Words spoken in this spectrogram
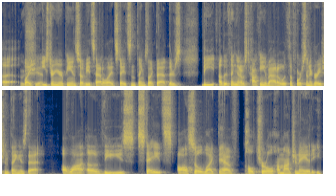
uh, like shit. Eastern European Soviet satellite states and things like that. There's the other thing that I was talking about with the forced integration thing is that a lot of these states also like to have cultural homogeneity.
